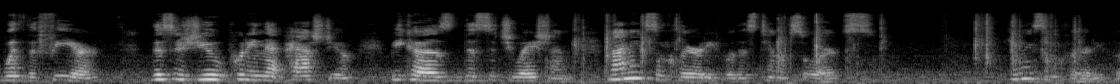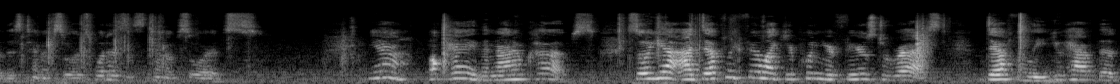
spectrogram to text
with the fear. This is you putting that past you because this situation. And I need some clarity for this Ten of Swords. Give me some clarity for this Ten of Swords. What is this Ten of Swords? Yeah, okay, the Nine of Cups. So yeah, I definitely feel like you're putting your fears to rest. Definitely. You have the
